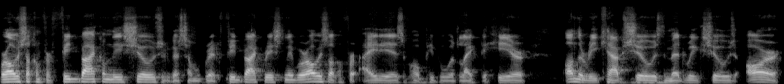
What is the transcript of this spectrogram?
we're always looking for feedback on these shows. We've got some great feedback recently. We're always looking for ideas of what people would like to hear on the recap shows, the midweek shows, or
